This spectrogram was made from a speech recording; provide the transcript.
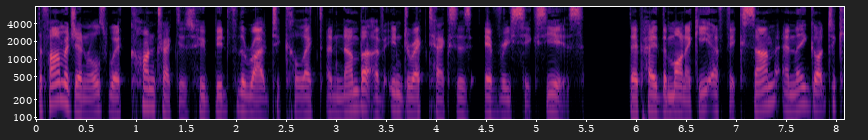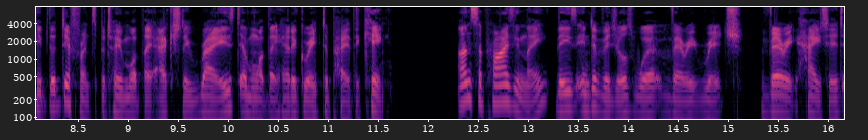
The farmer generals were contractors who bid for the right to collect a number of indirect taxes every six years. They paid the monarchy a fixed sum and they got to keep the difference between what they actually raised and what they had agreed to pay the king. Unsurprisingly, these individuals were very rich, very hated,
